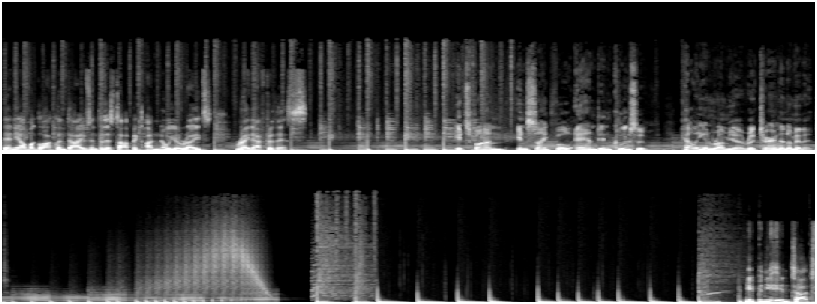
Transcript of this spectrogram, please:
Danielle McLaughlin dives into this topic on Know Your Rights right after this. It's fun, insightful, and inclusive. Kelly and Ramya return in a minute. Keeping you in touch.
